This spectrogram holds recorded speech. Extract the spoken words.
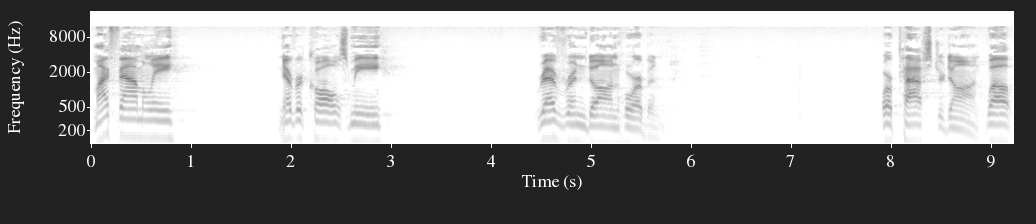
My family never calls me Reverend Don Horban or Pastor Don. Well,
